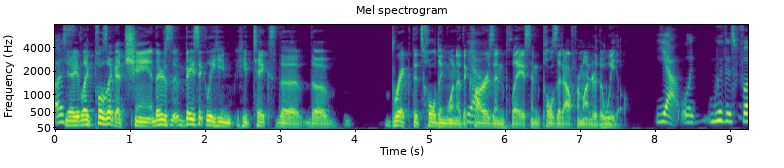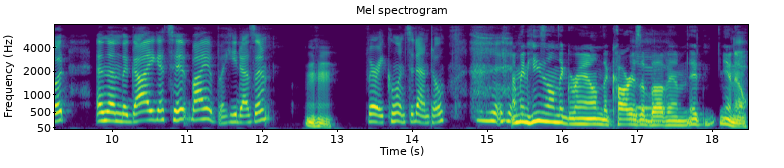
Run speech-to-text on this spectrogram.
Yeah, he like pulls like a chain. There's basically he he takes the the brick that's holding one of the Yeah. cars in place and pulls it out from under the wheel. yeah, like with his foot. And then the guy gets hit by it, but he doesn't. Mm-hmm. Very coincidental. I mean, he's on the ground. The car is Yeah. above him. It you know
